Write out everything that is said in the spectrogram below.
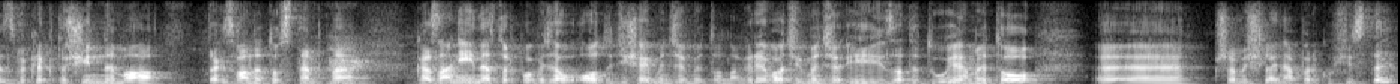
E, Zwykle ktoś inny ma tak zwane to wstępne kazanie i Nestor powiedział, od dzisiaj będziemy to nagrywać i, będzie, i zatytułujemy to e, Przemyślenia perkusisty?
